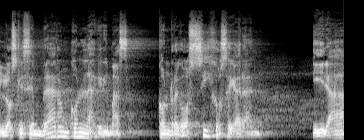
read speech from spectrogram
Los que sembraron con lágrimas, con regocijo segarán. Irá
